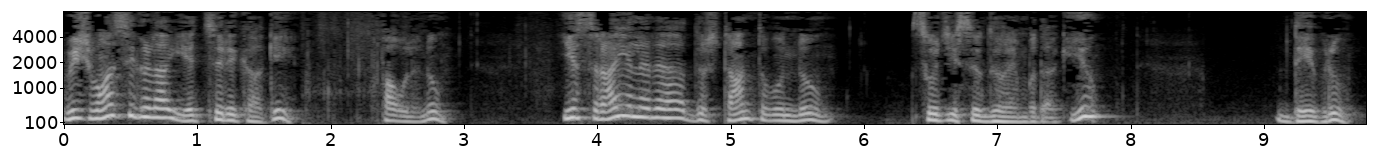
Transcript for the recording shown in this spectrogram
ವಿಶ್ವಾಸಿಗಳ ಎಚ್ಚರಿಕೆಗಾಗಿ ಪೌಲನು ಇಸ್ರಾಯೇಲರ ದೃಷ್ಟಾಂತವನ್ನು ಸೂಚಿಸಿದ್ದು ಎಂಬುದಾಗಿಯೂ ದೇವರು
